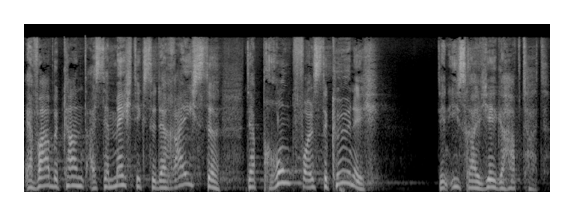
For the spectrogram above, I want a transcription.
Er war bekannt als der mächtigste, der reichste, der prunkvollste König. den Israel je gehabt hat.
